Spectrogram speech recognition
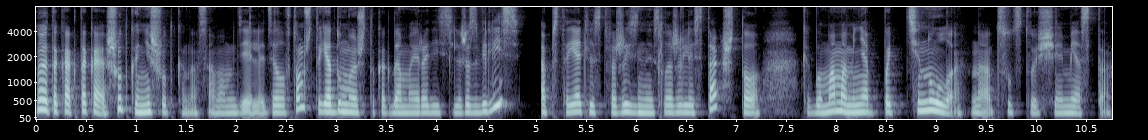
Ну, это как такая шутка, не шутка на самом деле. Дело в том, что я думаю, что когда мои родители развелись, обстоятельства жизненные сложились так, что как бы мама меня подтянула на отсутствующее место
